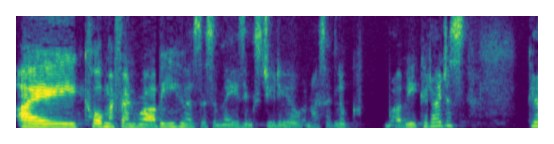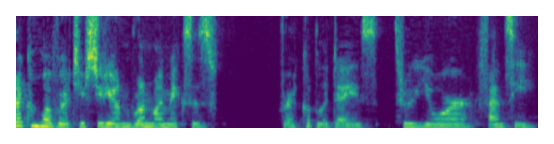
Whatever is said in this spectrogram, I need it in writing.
I called my friend Robbie, who has this amazing studio. And I said, look, Robbie, could I just, could I come over to your studio and run my mixes for a couple of days through your fancy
